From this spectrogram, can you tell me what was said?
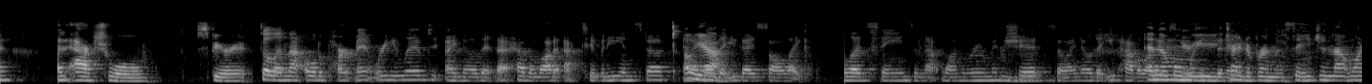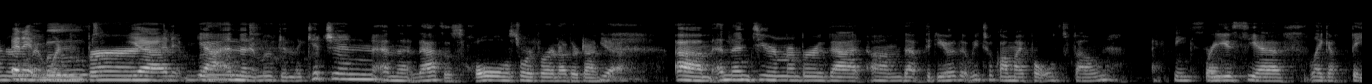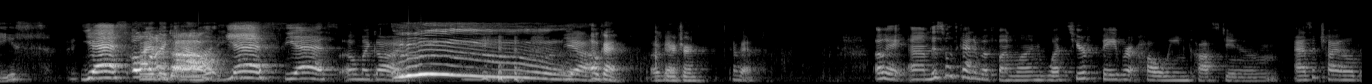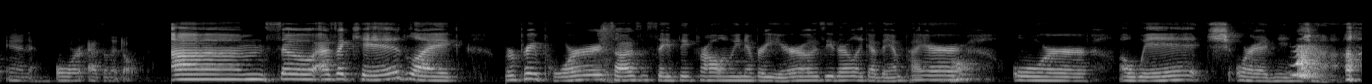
an actual spirit. So in that old apartment where you lived, I know that that had a lot of activity and stuff. And Oh, I yeah. know that you guys saw like blood stains in that one room and shit. So I know that you have a lot Mm-hmm. And then when we tried it. to burn the sage in that one room, and it, wouldn't burn. Yeah, and it moved. Yeah, and then it moved in the kitchen, and then that's a whole story for another time. Yeah. Um, and then do you remember that um, that video that we took on my old phone, I think so. where you see a like a face? Yes. Oh my god. couch? Yes. Yes. Oh my god. Yeah. Okay. Okay. Your turn. Okay. Okay. Um, this one's kind of a fun one. What's your favorite Halloween costume as a child and or as an adult? Um. So as a kid, like we're pretty poor, so I was the same thing for Halloween every year. I was either like a vampire or a witch or a ninja.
